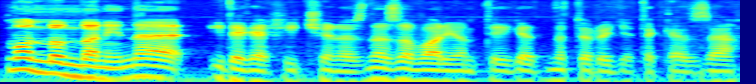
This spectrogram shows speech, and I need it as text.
Mondom, Dani, ne idegesítsen ez, ne zavarjon téged, ne törődjetek ezzel.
